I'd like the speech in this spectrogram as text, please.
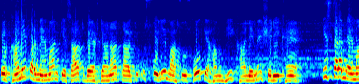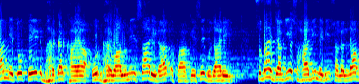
اور کھانے پر مہمان کے ساتھ بیٹھ جانا تاکہ اس کو یہ محسوس ہو کہ ہم بھی کھانے میں شریک ہیں. اس طرح مہمان نے تو پیٹ بھر کر کھایا اور گھر والوں نے ساری رات فاقے سے گزاری۔ صبح جب یہ صحابی نبی صلی اللہ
